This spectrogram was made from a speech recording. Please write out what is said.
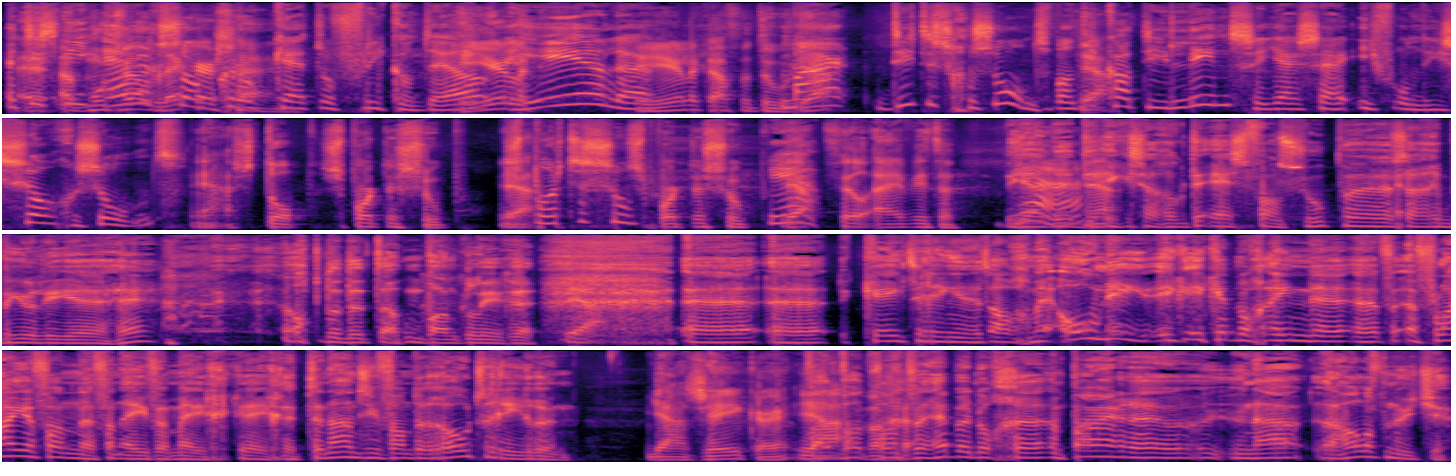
Het is eh, niet moet wel erg zo'n kroket of frikandel. Heerlijk. Heerlijk. Heerlijk af en toe. Maar ja. dit is gezond. Want Ja. ik had die linzen. Jij zei, Yvonne, die is zo gezond. ja, stop. Sportersoep. Ja. Sportersoep. Sportersoep. Ja. Ja. veel eiwitten. Ja, Ja. de- de- Ja. ik zag ook de S van soep, eh, zag ik bij jullie eh, hè? onder de toonbank liggen. Ja. Eh, eh, catering in het algemeen. Oh nee, ik, ik heb nog een, eh, een flyer van, van Eva meegekregen... ten aanzien van de Rotary Run. Ja, zeker. Ja, want, want, we want ga- we hebben nog eh, een paar, eh, na een half minuutje.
